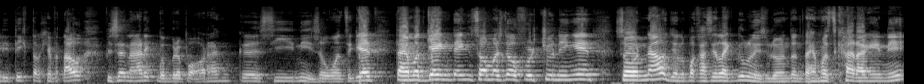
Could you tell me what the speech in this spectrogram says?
di TikTok. Siapa tahu bisa narik beberapa orang ke sini. So once again, Time Out Gang, thank you so much though for tuning in. So now jangan lupa kasih like dulu nih sebelum nonton Time sekarang ini.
